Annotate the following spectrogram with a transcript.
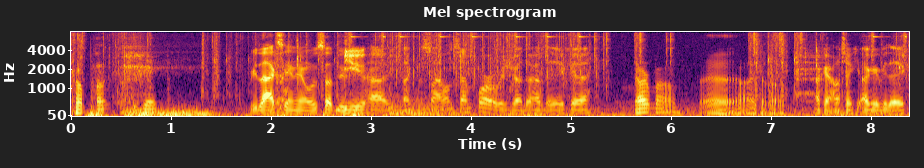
Drop punk. Okay. Relaxing. Yeah, what's up, dude? Do dude? you have like the silence M4 or would you rather have the AK? Normal. Uh, I don't know. Okay, I'll take. I'll give you the AK.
